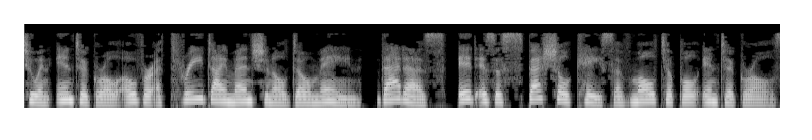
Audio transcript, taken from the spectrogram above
to an integral over a three-dimensional domain, that is, it is a special case of multiple integrals.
